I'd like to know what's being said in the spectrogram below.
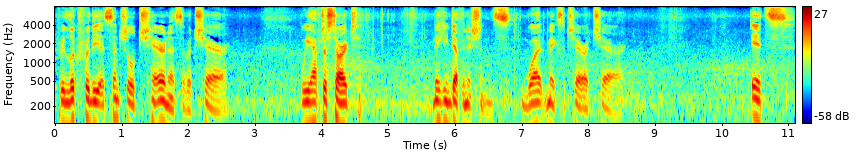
If we look for the essential chairness of a chair, we have to start making definitions. What makes a chair a chair? Its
